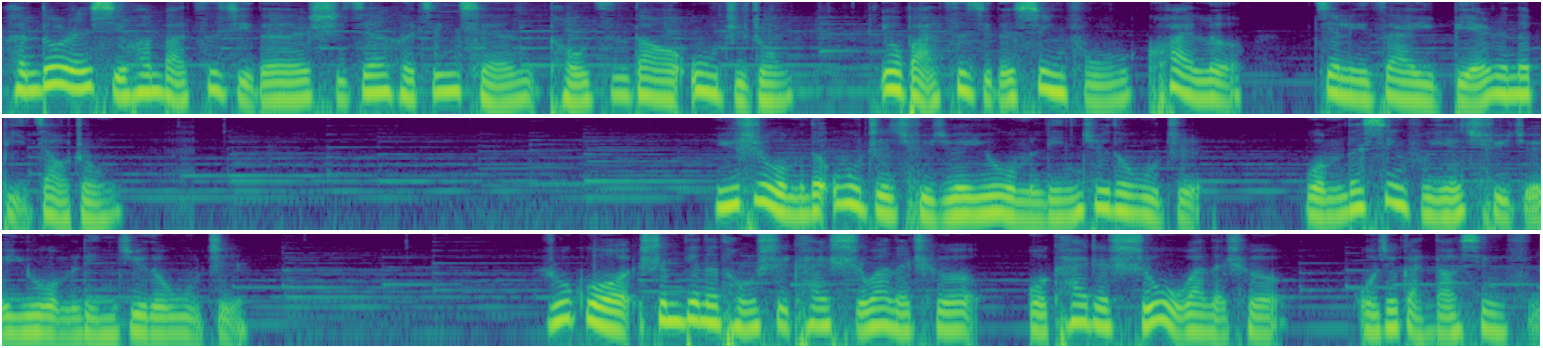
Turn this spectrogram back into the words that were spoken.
很多人喜欢把自己的时间和金钱投资到物质中，又把自己的幸福快乐。建立在与别人的比较中，于是我们的物质取决于我们邻居的物质，我们的幸福也取决于我们邻居的物质。如果身边的同事开十万的车，我开着十五万的车，我就感到幸福；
